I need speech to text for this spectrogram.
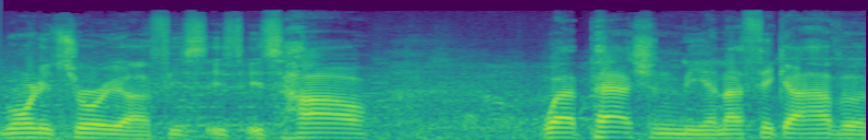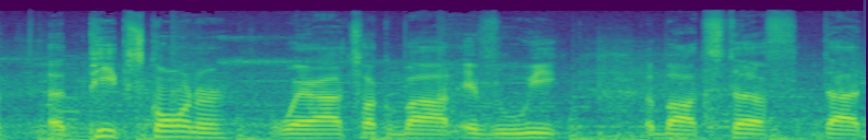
Ronny Turiaf. It's, it's, it's how what passion me, and I think I have a, a peeps corner where I talk about every week about stuff that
